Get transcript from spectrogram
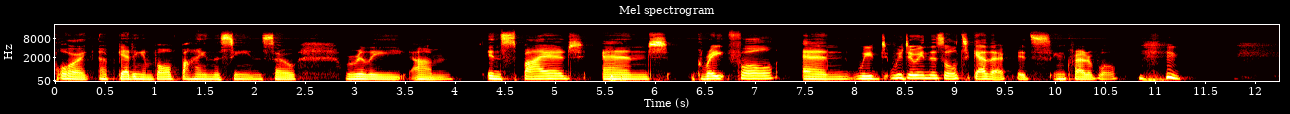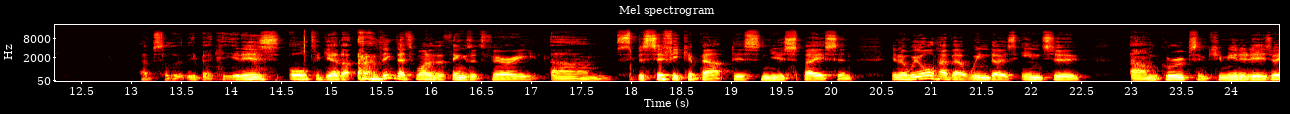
or uh, getting involved behind the scenes. So, really um, inspired and grateful and we we're doing this all together. It's incredible. Absolutely becky. It is all together. I think that's one of the things that's very um, specific about this new space. And you know we all have our windows into um, groups and communities.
